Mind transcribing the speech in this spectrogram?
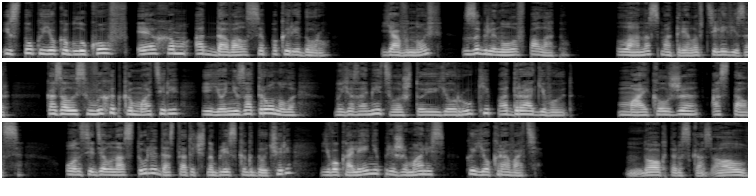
и стук ее каблуков эхом отдавался по коридору. Я вновь заглянула в палату. Лана смотрела в телевизор. Казалось, выходка матери ее не затронула, но я заметила, что ее руки подрагивают. Майкл же остался. Он сидел на стуле достаточно близко к дочери, его колени прижимались к ее кровати. «Доктор сказал,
